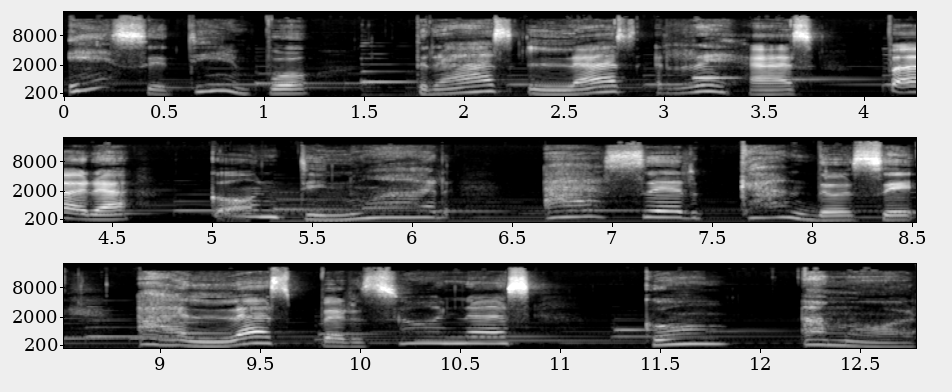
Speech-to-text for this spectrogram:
ese tiempo tras las rejas para continuar acercándose a las personas con amor.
